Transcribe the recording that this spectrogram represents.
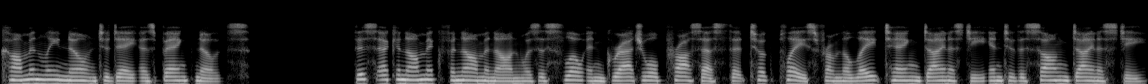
commonly known today as banknotes. This economic phenomenon was a slow and gradual process that took place from the late Tang dynasty into the Song dynasty.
